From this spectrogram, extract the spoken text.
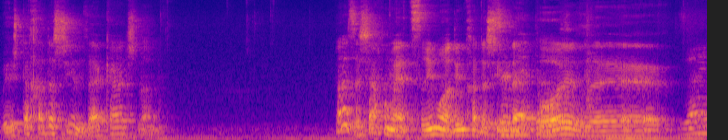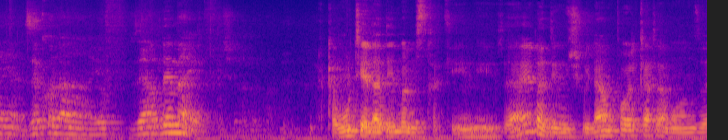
ויש את החדשים, זה הקהל שלנו. לא, זה שאנחנו מייצרים אוהדים חדשים. להפועל, זה... זה העניין, זה כל היופי, זה הרבה מהיופי. כמות ילדים במשחקים, זה הילדים, בשבילם הפועל קטמון זה...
